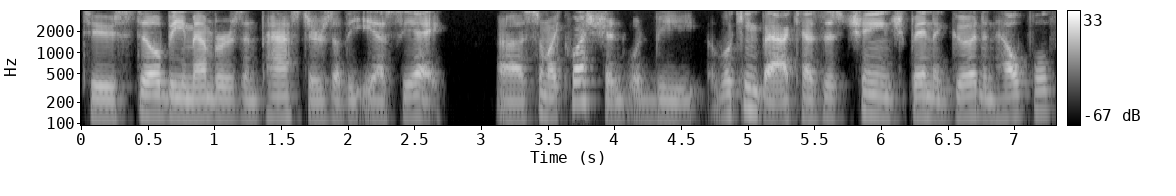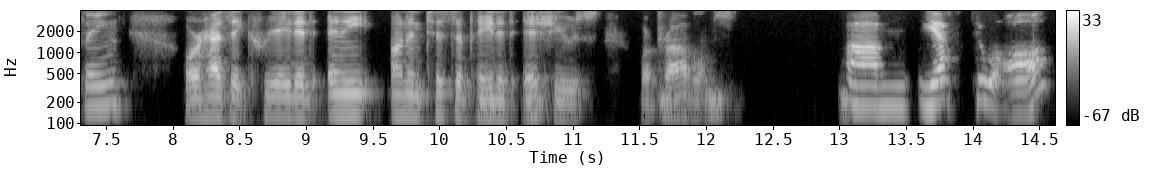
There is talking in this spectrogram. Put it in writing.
to still be members and pastors of the EFCA. Uh, so my question would be, looking back, has this change been a good and helpful thing, or has it created any unanticipated issues or problems? Um, yes to all.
